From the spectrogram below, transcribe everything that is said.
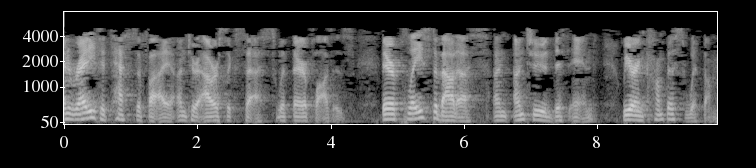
and ready to testify unto our success with their applauses. They are placed about us unto this end. We are encompassed with them.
